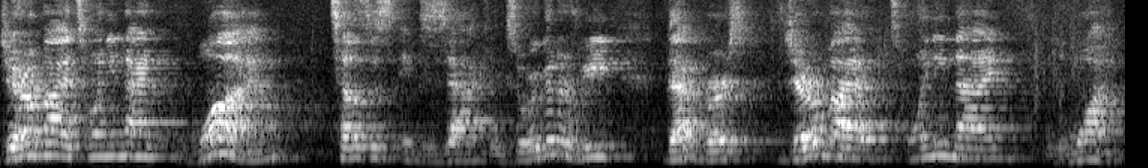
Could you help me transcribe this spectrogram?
Jeremiah 29 1 tells us exactly. So we're going to read that verse, Jeremiah 29 1.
